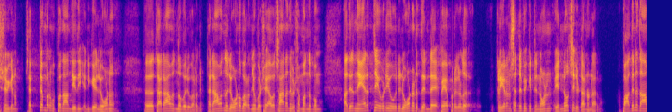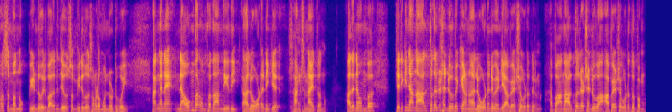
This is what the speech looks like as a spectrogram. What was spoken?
ക്ഷമിക്കണം സെപ്റ്റംബർ മുപ്പതാം തീയതി എനിക്ക് ലോണ് തരാമെന്ന് അവർ പറഞ്ഞു. തരാമെന്ന് ലോണ് പറഞ്ഞു പക്ഷേ അവസാന നിമിഷം വന്നപ്പം അതിന് നേരത്തെ എവിടെയോ ഒരു ലോൺ എടുത്തതിന്റെ പേപ്പറുകൾ clearance certificate non N O C കിട്ടാനുണ്ടായിരുന്നു. അപ്പോൾ അതിന് താമസം വന്നു. വീണ്ടും ഒരു പതിനഞ്ച് ദിവസം ഇരുപത് ദിവസം കൂടെ മുന്നോട്ട് പോയി. അങ്ങനെ നവംബർ മുപ്പതാം തീയതി ആ ലോൺ എനിക്ക് സാങ്ഷനായി തന്നു. അതിനു മുമ്പ് ശരിക്കും ഞാൻ നാൽപ്പത് ലക്ഷം രൂപയ്ക്കാണ് ആ ലോണിന് വേണ്ടി അപേക്ഷ കൊടുത്തിരുന്നത്. അപ്പോൾ ആ നാൽപ്പത് ലക്ഷം രൂപ അപേക്ഷ കൊടുത്തപ്പം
